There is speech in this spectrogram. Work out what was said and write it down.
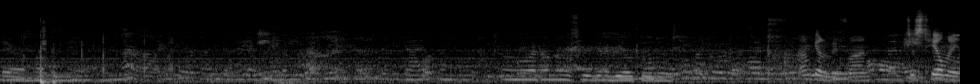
There, I'm helping me. Oh, I don't know if you're gonna be okay, dude. I'm gonna be fine. Just heal me.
